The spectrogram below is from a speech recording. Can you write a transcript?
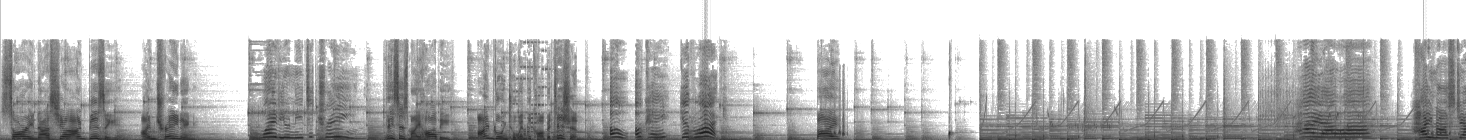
Sorry, Nastya, I'm busy. I'm training. Why do you need to train? This is my hobby. I'm going to win the competition. Oh, okay. Good luck. Bye. Hi, Ella. Hi, Nastya.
